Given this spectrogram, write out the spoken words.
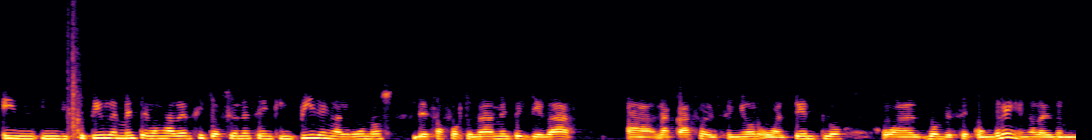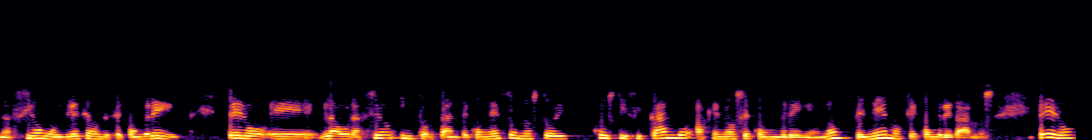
indiscutiblemente van a haber situaciones en que impiden a algunos desafortunadamente llegar a la casa del Señor o al templo o a donde se congreguen, a la denominación o iglesia donde se congreguen. Pero eh, la oración importante, con esto no estoy justificando a que no se congreguen, ¿no? Tenemos que congregarnos. Pero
